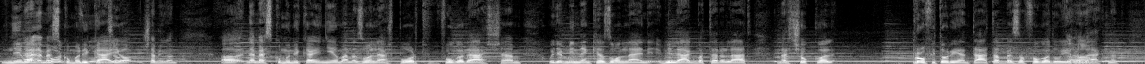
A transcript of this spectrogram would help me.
Nyilván ne, nem ezt kommunikálja, mond semmi gond. A, nem ezt kommunikálja nyilván az online sport fogadás sem, ugye mindenki az online világba terel át, mert sokkal profitorientáltabb ez a fogadóirodáknak. Aha.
